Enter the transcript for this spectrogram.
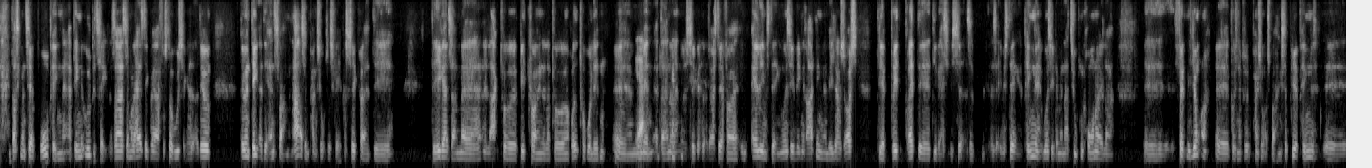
der skal man til at bruge pengene, have pengene udbetalt, og så, så må der helst ikke være for stor usikkerhed. Og det er jo, det er jo en del af det ansvar, man har som pensionsselskab, at sikre, at det, det ikke alt sammen er, er lagt på bitcoin eller på rød på rouletten, øh, ja. men at der er noget, noget sikkerhed. Det er også derfor, at alle investeringer, uanset hvilken retning man vælger hos os, bliver bredt, bredt øh, diversificeret. Altså, altså investeringer af pengene, uanset om man har 1000 kroner eller øh, 5 millioner øh, på sin pensionsopsparing, så bliver pengene øh,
